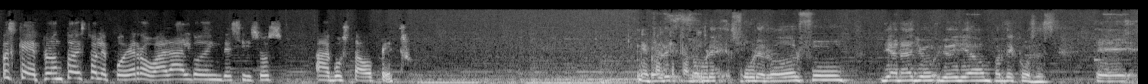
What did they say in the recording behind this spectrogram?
pues que de pronto esto le puede robar algo de indecisos a Gustavo Petro sobre, sobre Rodolfo, Diana, yo, yo diría un par de cosas. Eh,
